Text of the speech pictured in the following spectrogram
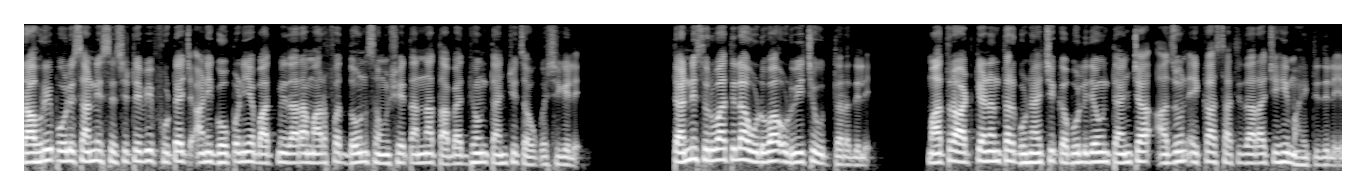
राहुरी पोलिसांनी सीसीटीव्ही फुटेज आणि गोपनीय बातमीदारामार्फत दोन संशयितांना ताब्यात घेऊन त्यांची चौकशी केली. त्यांनी सुरुवातीला उडवा उडवीची उत्तरं दिली. मात्र अटकेनंतर गुन्ह्याची कबुली देऊन त्यांच्या अजून एका साथीदाराचीही माहिती दिली.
